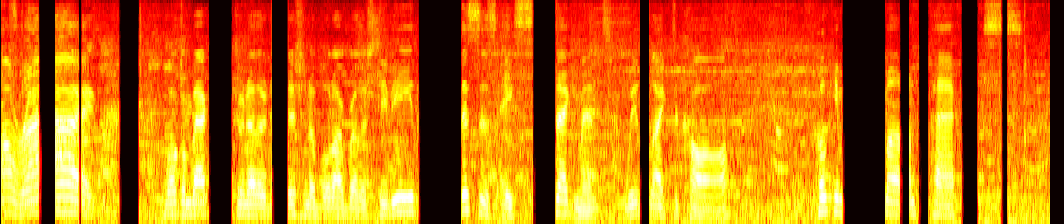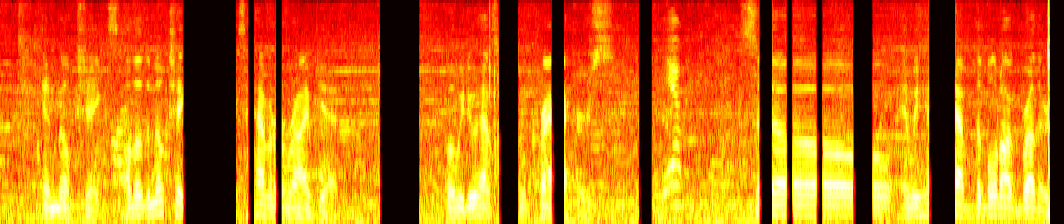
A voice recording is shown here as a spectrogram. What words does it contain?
All right. Welcome back to another edition of Bulldog Brothers TV. This is a segment we like to call Pokemon Packs and Milkshakes. Although the milkshakes haven't arrived yet, but we do have some crackers. Yep. So, and we have the Bulldog Brothers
